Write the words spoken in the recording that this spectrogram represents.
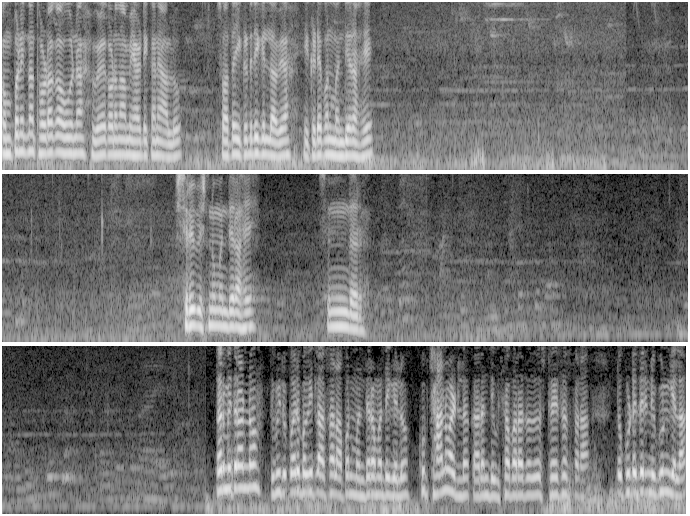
कंपनीतनं थोडा का होईना वेळ काढून आम्ही ह्या ठिकाणी आलो. सो आता इकडे देखील जाऊया. इकडे पण मंदिर आहे. श्री विष्णू मंदिर आहे. सुंदर. तर मित्रांनो तुम्ही दुपारी बघितलं असाल आपण मंदिरामध्ये गेलो. खूप छान वाटलं कारण दिवसाभराचा जो स्ट्रेस असतो ना तो कुठेतरी निघून गेला.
